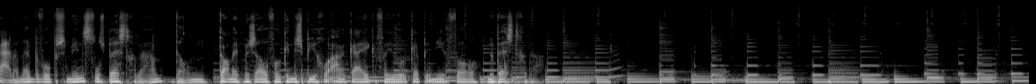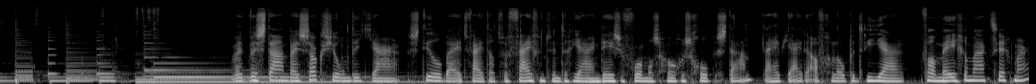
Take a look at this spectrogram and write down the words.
nou, dan hebben we op zijn minst ons best gedaan. Dan kan ik mezelf ook in de spiegel aankijken van, joh, ik heb in ieder geval mijn best gedaan. We staan bij Saxion dit jaar stil bij het feit dat we 25 jaar in deze vorm als hogeschool bestaan. Daar heb jij de afgelopen drie jaar van meegemaakt, zeg maar.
